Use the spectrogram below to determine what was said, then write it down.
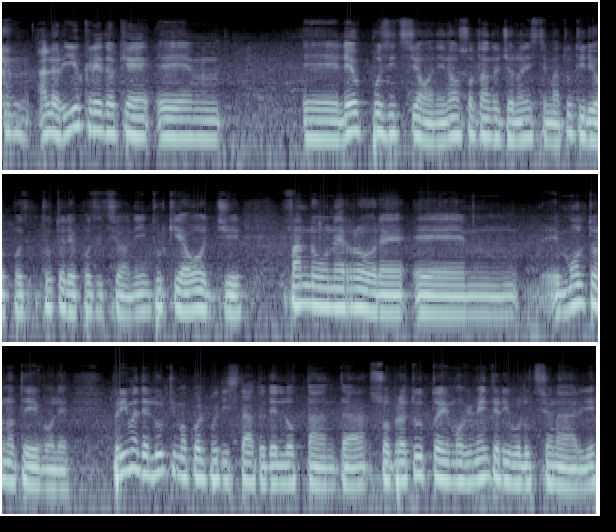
Allora, io credo che ehm, eh, le opposizioni, non soltanto i giornalisti, ma tutte le opposizioni in Turchia oggi fanno un errore eh, molto notevole. Prima dell'ultimo colpo di Stato dell'80, soprattutto i movimenti rivoluzionari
